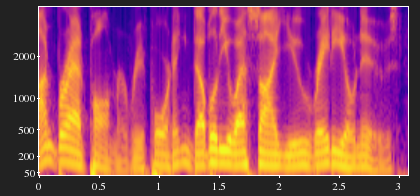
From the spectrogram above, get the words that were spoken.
I'm Brad Palmer reporting WSIU Radio News.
